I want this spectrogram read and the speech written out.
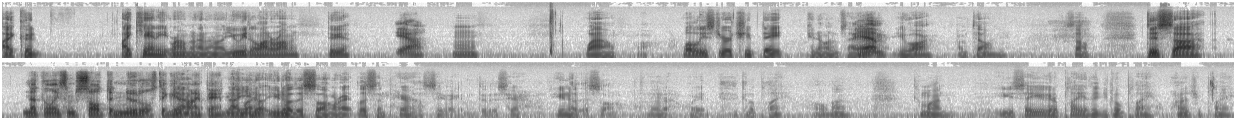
I could, I can't eat ramen. I don't know. You eat a lot of ramen, do you? Yeah. Wow. Well, at least you're a cheap date. You know what I'm saying? I am. You are. I'm telling you. So, this. uh Nothing like some salted noodles to get now, my panties now you wet. know you know this song, right? Listen here. Let's see if I can do this here. You know this song. Uh, wait, is it gonna play? Hold on. Come on. You say you're gonna play, then you don't play. Why don't you play?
